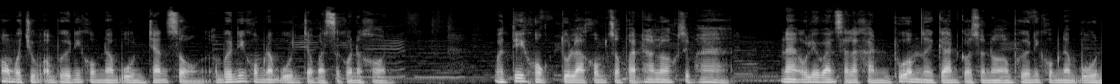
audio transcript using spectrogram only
ห้องประชุมอำเภอนิคมน้ำอุ่นชั้น 2อำเภอนิคมน้ำอุ่นจังหวัดสกลนคร วันที่ 6 ตุลาคม 2565 นางอุเรวันสารคัน ผู้อำนวยการกศนอำเภอนิคมน้ำอุ่น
